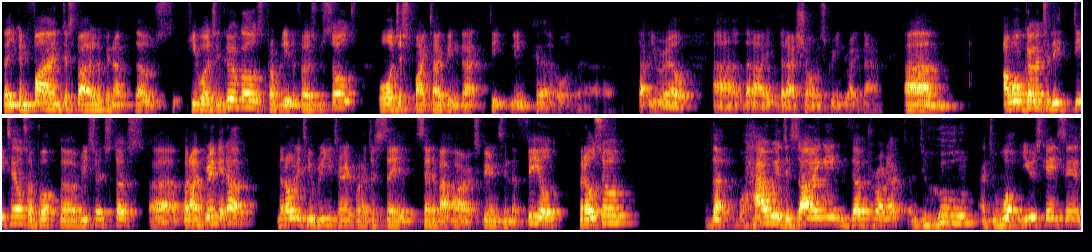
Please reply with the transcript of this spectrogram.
that you can find just by looking up those keywords in Google, it's probably the first result, or just by typing that deep link uh, or uh, that URL uh, that I that I show on screen right now. Um, I won't go into the details of what the research does, but I bring it up not only to reiterate what I just say, said about our experience in the field, but also that how we're designing the product and to whom and to what use cases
